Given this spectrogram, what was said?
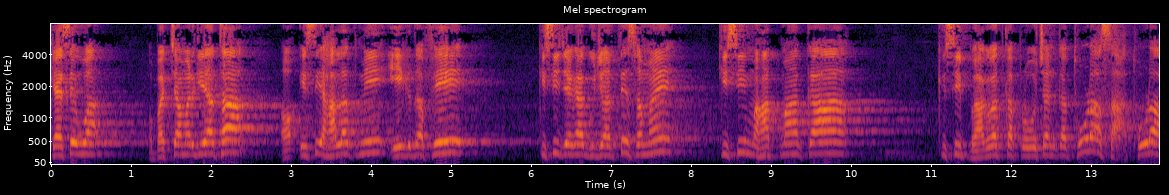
कैसे हुआ? बच्चा मर गया था, और इसी हालत में एक दफे किसी जगह गुजरते समय किसी महात्मा का, किसी भागवत का प्रवचन का थोड़ा सा, थोड़ा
